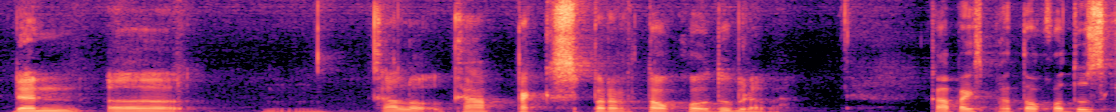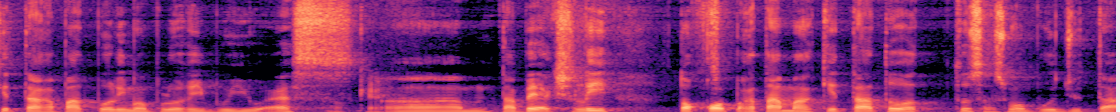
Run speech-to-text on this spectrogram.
Dan eh, kalau capex per toko tuh berapa? Capex per toko tuh sekitar 40-50 ribu US. Oke. Um, tapi actually toko pertama kita tuh waktu itu 150 juta.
